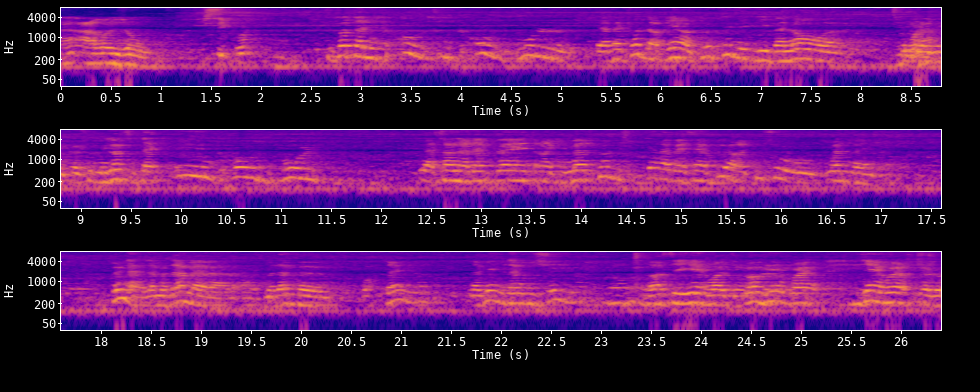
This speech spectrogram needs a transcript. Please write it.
à, Puis c'est quoi? C'est pas une grosse, une grosse boule. Il n'y avait pas de rien en tout. Tu sais, les, ballons, euh, ouais. mais là, c'était une grosse boule elle s'en allait bien tranquillement. Je pense que elle baissé un peu, elle aurait touché au coin de la la, la madame, la, madame euh, Fortin, la vieille madame Michel, là, enseignait, elle m'a dit, va, viens voir, viens voir ce a là.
